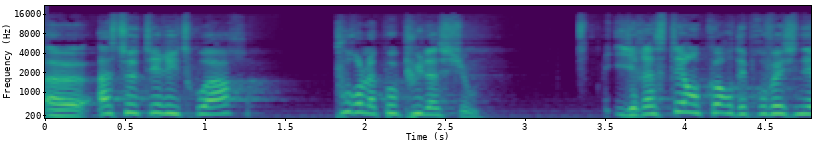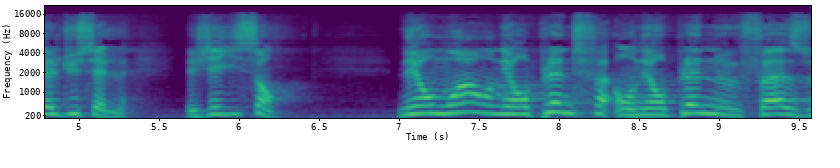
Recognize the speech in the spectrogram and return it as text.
euh, à ce territoire pour la population. Il restait encore des professionnels du sel, vieillissants. Néanmoins, on est en pleine, on est en pleine phase,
